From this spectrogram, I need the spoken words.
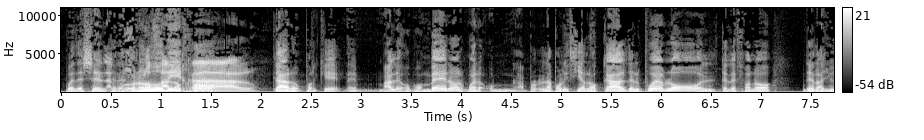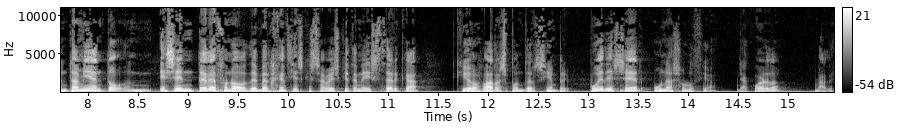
puede ser el La teléfono de Roja un hijo. local. Claro, porque, eh, vale, o bomberos, bueno, la, la policía local del pueblo, o el teléfono del ayuntamiento, ese teléfono de emergencias que sabéis que tenéis cerca, que os va a responder siempre. Puede ser una solución, ¿de acuerdo? Vale.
